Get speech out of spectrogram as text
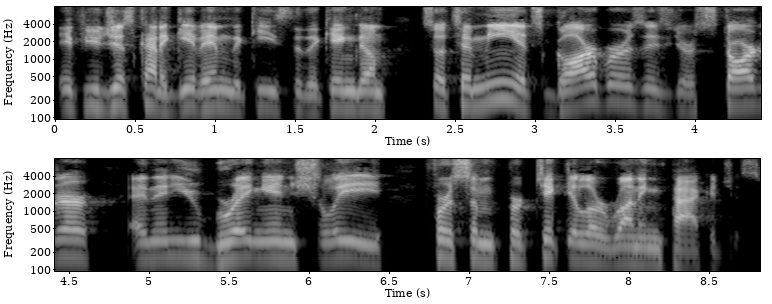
if you just kind of give him the keys to the kingdom. So to me, it's Garbers is your starter, and then you bring in Schlee for some particular running packages.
